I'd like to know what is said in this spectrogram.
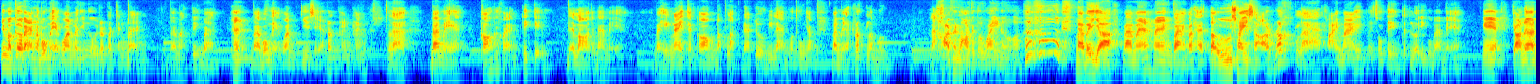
Nhưng mà cơ bản là bố mẹ của anh là những người rất là căn bản về mặt tiền bạc, ha. Và bố mẹ của anh chia sẻ rất thẳng thắn là ba mẹ có cái khoản tiết kiệm để lo cho ba mẹ. Và hiện nay các con độc lập ra trường đi làm có thu nhập, ba mẹ rất là mừng. Là khỏi phải lo cho tôi quay nữa. Và bây giờ ba má hoàn toàn có thể tự xoay sở rất là thoải mái với số tiền tích lũy của ba mẹ nghe. Cho nên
